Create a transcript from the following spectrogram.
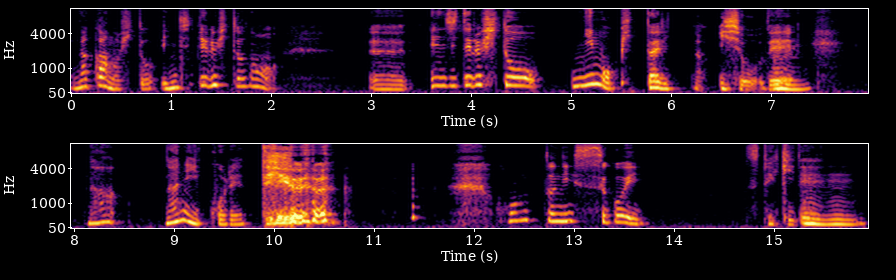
中の人演じてる人の、えー演じてる人にもぴったりな衣装で。うん。な何これっていう。本当にすごい素敵で、うんうん。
